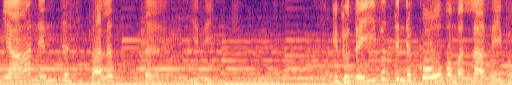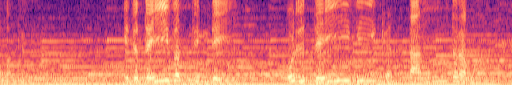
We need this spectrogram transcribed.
ഞാൻ എന്റെ സ്ഥലത്ത് ഇരിക്കും. ഇത് ദൈവത്തിന്റെ കോപമല്ല ദൈവമക്കളെ. ഇത് ദൈവത്തിന്റെ ഒരു ദൈവിക തന്ത്രമാണ്.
